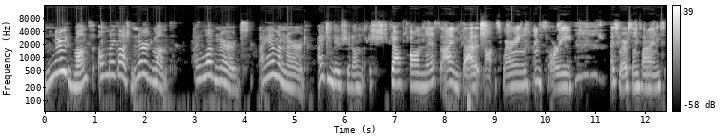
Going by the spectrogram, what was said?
Nerd month? Oh my gosh, nerd month. I love nerds. I am a nerd. I can do shit on stuff on this. I'm bad at not swearing. I'm sorry. I swear sometimes.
